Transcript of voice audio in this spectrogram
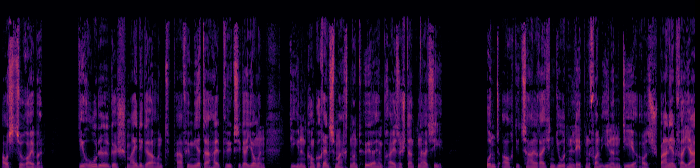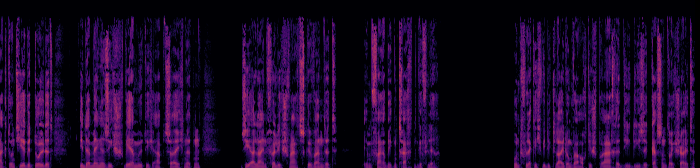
auszuräubern, die Rudel geschmeidiger und parfümierter halbwüchsiger Jungen, die ihnen Konkurrenz machten und höher im Preise standen als sie. Und auch die zahlreichen Juden lebten von ihnen, die, aus Spanien verjagt und hier geduldet, in der Menge sich schwermütig abzeichneten, sie allein völlig schwarz gewandet, im farbigen Trachtengeflirr. Buntfleckig wie die Kleidung war auch die Sprache, die diese Gassen durchschallte.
